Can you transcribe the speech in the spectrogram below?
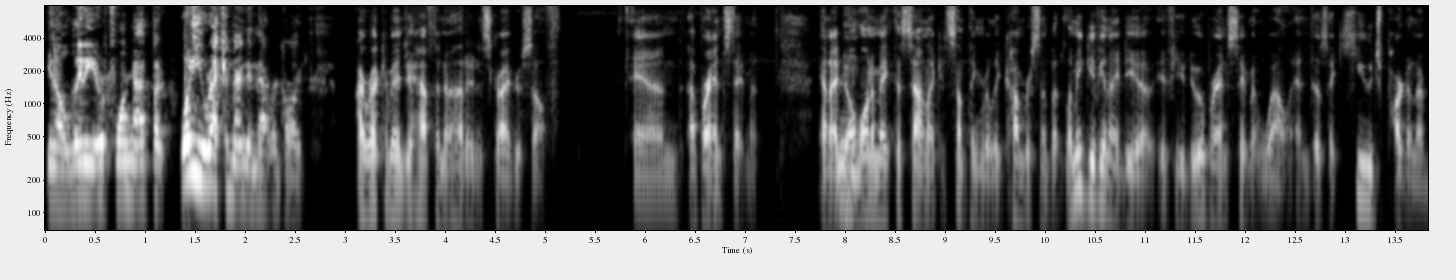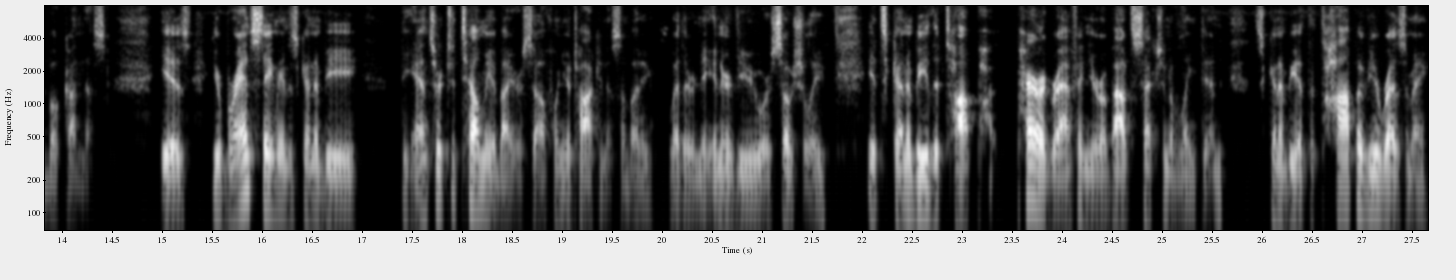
you know, linear format. But what do you recommend in that regard? I recommend you have to know how to describe yourself and a brand statement. And I don't Mhm. want to make this sound like it's something really cumbersome, but let me give you an idea. If you do a brand statement well, and there's a huge part in our book on this, is your brand statement is going to be the answer to tell me about yourself when you're talking to somebody, whether in the interview or socially. It's going to be the top paragraph in your about section of LinkedIn. It's going to be at the top of your resume.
